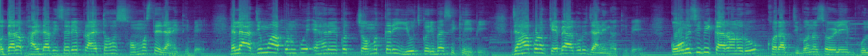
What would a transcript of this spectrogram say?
ଅଦାର ଫାଇଦା ବିଷୟରେ ପ୍ରାୟତଃ ସମସ୍ତେ ଜାଣିଥିବେ ହେଲେ ଆଜି ମୁଁ ଆପଣଙ୍କୁ ଏହାର ଏକ ଚମତ୍କାରୀ ୟୁଜ୍ କରିବା ଶିଖେଇବି ଯାହା ଆପଣ କେବେ ଆଗରୁ ଜାଣିନଥିବେ କୌଣସି ବି କାରଣରୁ ଖରାପ ଜୀବନଶୈଳୀ ଭୁଲ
